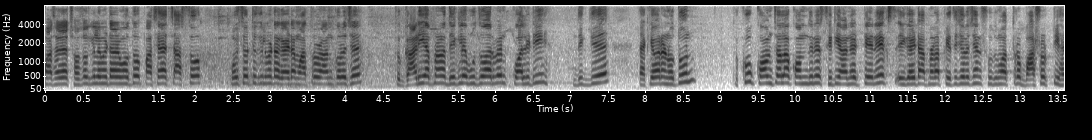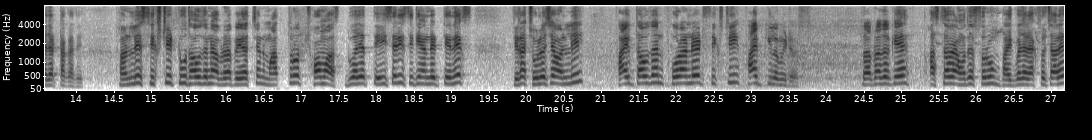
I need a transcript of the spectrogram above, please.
পাঁচ হাজার ছশো কিলোমিটারের মতো, পাঁচ হাজার চারশো পঁয়ষট্টি কিলোমিটার গাড়িটা মাত্র রান করেছে। তো গাড়ি আপনারা দেখলে বুঝতে পারবেন কোয়ালিটি দিক দিয়ে একেবারে নতুন। তো খুব কম চলা, কম দিনের সিটি হান্ড্রেড টেন এক্স এই গাড়িটা আপনারা পেতে চলেছেন শুধুমাত্র বাষট্টি হাজার টাকাতে। অনলি সিক্সটি টু থাউজেন্ডে আপনারা পেয়ে যাচ্ছেন। মাত্র ছ মাস দু হাজার তেইশেরই সিটি হান্ড্রেড টেন এক্স যেটা চলেছে only five thousand four hundred sixty five kilometres তো আপনাদেরকে আসতে হবে আমাদের শোরুম বাইক বাজার একশো চারে।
